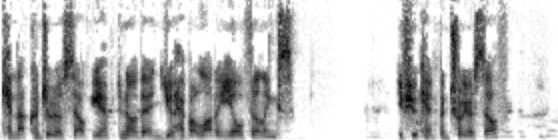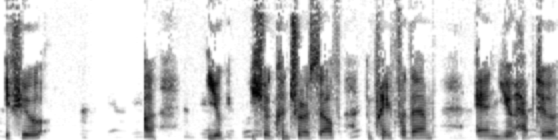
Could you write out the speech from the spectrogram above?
cannot control yourself, you have to know that you have a lot of ill feelings. If you can control yourself, if you uh, you, you should control yourself and pray for them, and you have to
